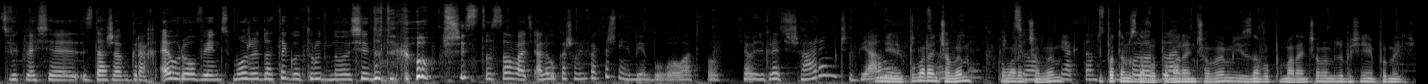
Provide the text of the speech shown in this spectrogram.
zwykle się zdarza w grach euro, więc może dlatego trudno się do tego przystosować. Ale Łukaszowi faktycznie nie było łatwo. Chciałeś grać szarym czy białym? Nie, pomarańczowym, coś? I co? pomarańczowym. Jak tam I potem znowu pomarańczowym i znowu pomarańczowym, żeby się nie pomylić.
